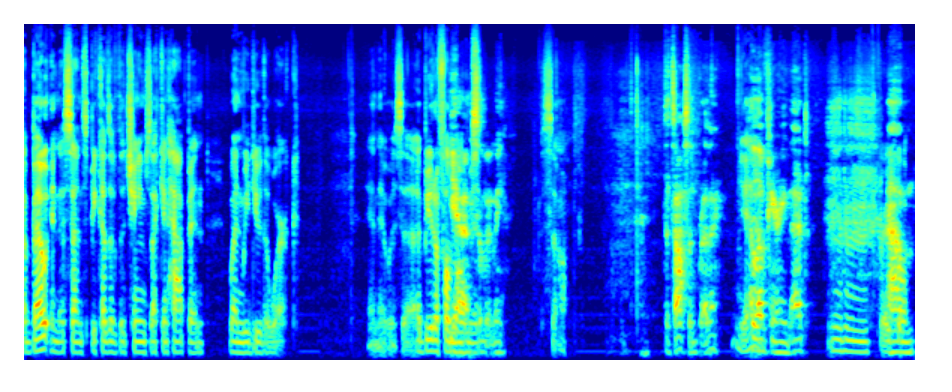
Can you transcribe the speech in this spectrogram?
about, in a sense, because of the change that can happen when we do the work. And it was a, a beautiful yeah moment. absolutely So, that's awesome brother yeah. i love hearing that hmm Very cool. Um,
